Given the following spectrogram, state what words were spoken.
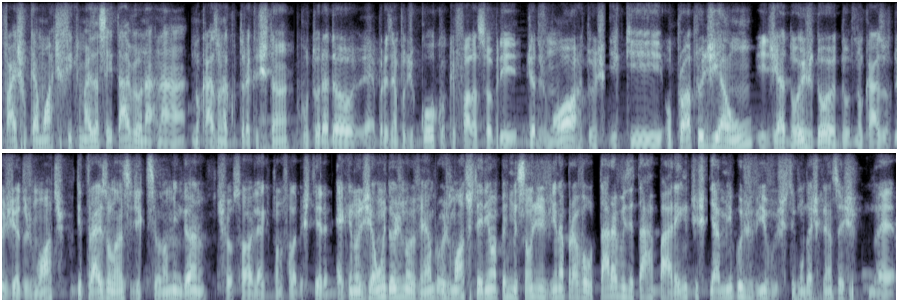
faz com que a morte fique mais aceitável, na, na no caso, na cultura cristã, cultura do, é, por exemplo, de Coco, que fala sobre Dia dos Mortos, e que o próprio dia 1 e dia 2, do, do, no caso dos Dia dos Mortos, que traz o lance de, se eu não me engano, deixa eu só olhar aqui pra não falar besteira, é que no dia 1 e 2 de novembro, os mortos teriam a permissão divina para voltar a visitar parentes e amigos vivos, segundo as crenças é,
